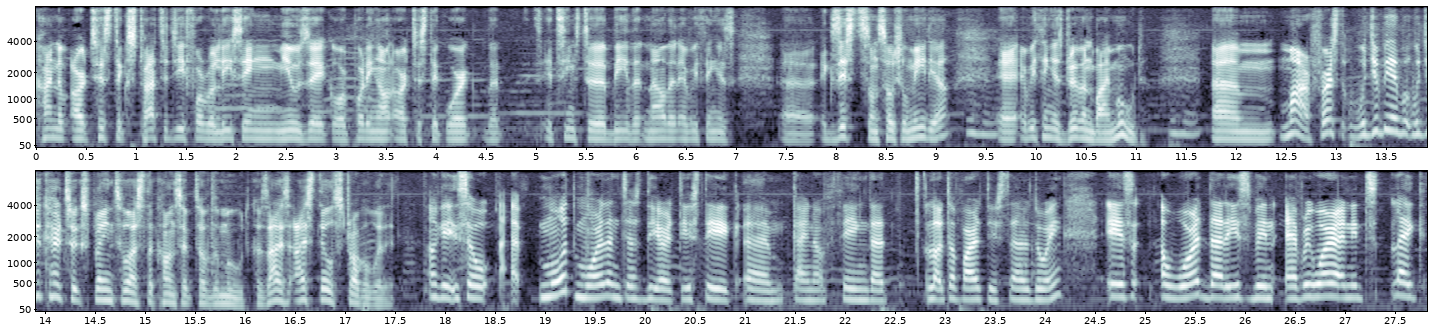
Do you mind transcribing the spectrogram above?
kind of artistic strategy for releasing music or putting out artistic work? That it seems to be that now that everything is uh, exists on social media, uh, everything is driven by mood. Um, Mar, first, would you be able? Would you care to explain to us the concept of the mood? Because I, I still struggle with it. Okay, so uh, mood more than just the artistic um, kind of thing that lots of artists are doing is a word that is been everywhere and it's like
